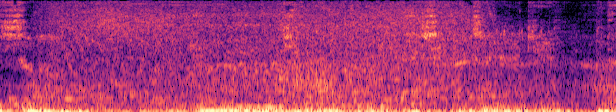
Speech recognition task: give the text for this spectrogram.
이 지역에서 찾아야겠다.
